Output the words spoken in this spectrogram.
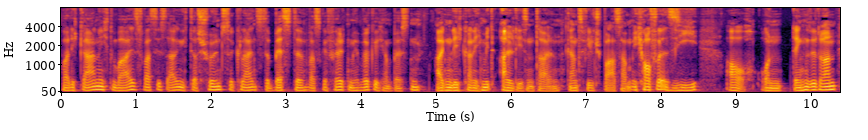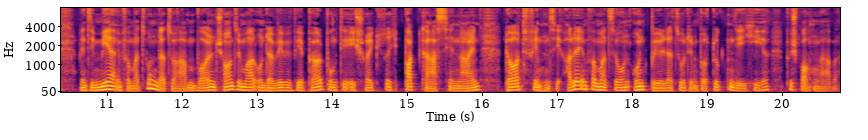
weil ich gar nicht weiß, was ist eigentlich das Schönste, Kleinste, Beste, was gefällt mir wirklich am besten. Eigentlich kann ich mit all diesen Teilen ganz viel Spaß haben. Ich hoffe, Sie auch. Und denken Sie dran, wenn Sie mehr Informationen dazu haben wollen, schauen Sie mal unter www.pearl.de-podcast hinein. Dort finden Sie alle Informationen und Bilder zu den Produkten, die ich hier besprochen habe.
